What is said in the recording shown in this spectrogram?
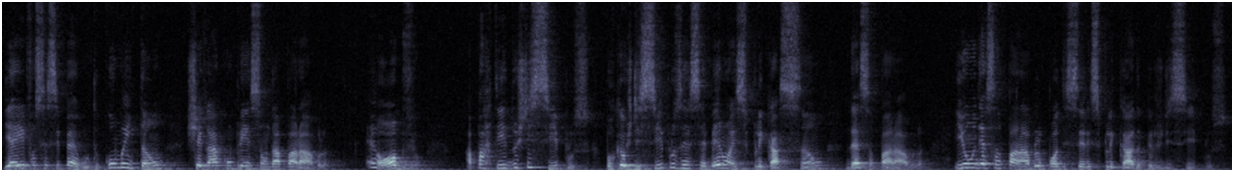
E aí você se pergunta, como então chegar à compreensão da parábola? É óbvio, a partir dos discípulos, porque os discípulos receberam a explicação dessa parábola. E onde essa parábola pode ser explicada pelos discípulos?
